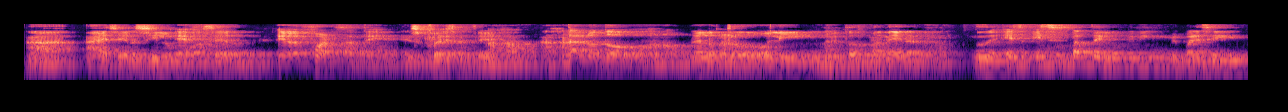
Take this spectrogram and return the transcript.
a, a decir sí lo puedo Es- hacer. Esfuérzate. Esfuérzate. Ajá. Ajá. Dalo todo, ¿no? Dalo todo, Olin, de todas maneras. Entonces, es- esa parte del opening me parece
